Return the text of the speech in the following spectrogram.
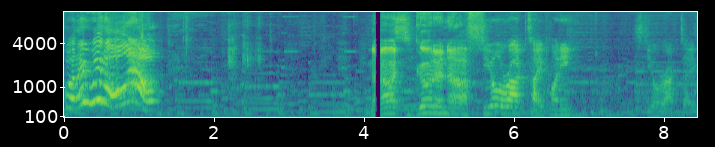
But I went all out. Not good enough. Steel rock type, honey. Steel rock type.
